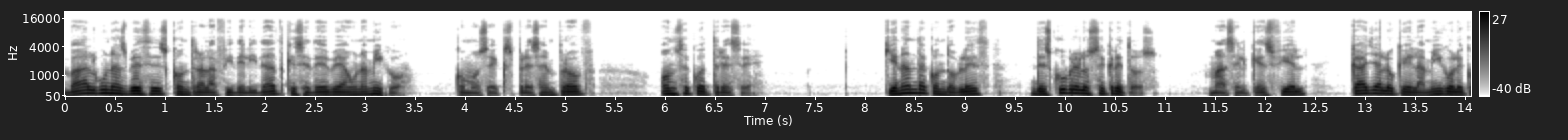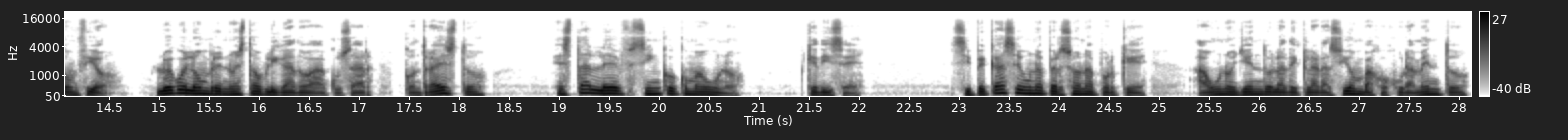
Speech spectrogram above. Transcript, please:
va algunas veces contra la fidelidad que se debe a un amigo, como se expresa en Prof 11.13. Quien anda con doblez descubre los secretos, mas el que es fiel calla lo que el amigo le confió. Luego el hombre no está obligado a acusar. Contra esto está Lev 5,1, que dice, Si pecase una persona porque, aun oyendo la declaración bajo juramento,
